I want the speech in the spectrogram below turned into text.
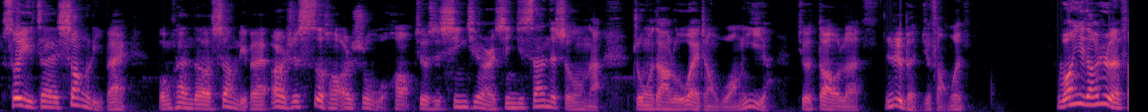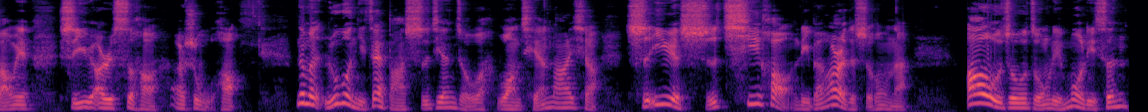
所以在上个礼拜。我们看到上礼拜二十四号、二十五号，就是星期二、星期三的时候呢，中国大陆外长王毅啊，就到了日本去访问。王毅到日本访问，十一月二十四号、二十五号。那么，如果你再把时间轴啊往前拉一下，十一月十七号礼拜二的时候呢，澳洲总理莫里森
